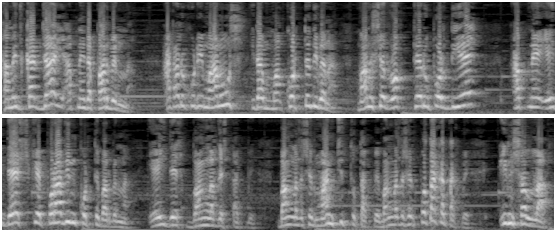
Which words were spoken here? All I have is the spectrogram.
হামিদ কারজাই আপনি এটা পারবেন না। আঠারো কোটি মানুষ এটা করতে দিবে না। মানুষের রক্তের উপর দিয়ে আপনি এই দেশকে পরাধীন করতে পারবেন না। এই দেশ বাংলাদেশ থাকবে। বাংলাদেশের মানচিত্র থাকবে। বাংলাদেশের পতাকা থাকবে। ইনশাল্লাহ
